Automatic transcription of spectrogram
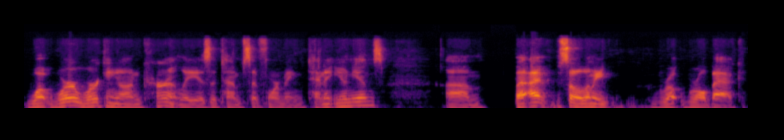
what we're working on currently is attempts at forming tenant unions. Um, but I so let me ro- roll back.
